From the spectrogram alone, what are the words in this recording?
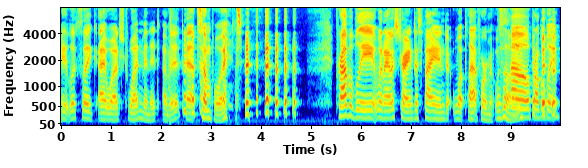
it looks like I watched one minute of it at some point. Probably when I was trying to find what platform it was on. Oh, probably. The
